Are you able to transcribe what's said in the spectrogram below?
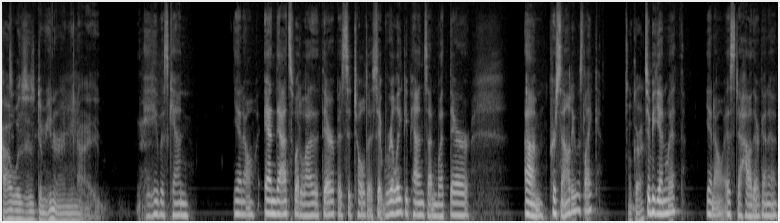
How was his demeanor? I mean, I, he was Ken, you know, and that's what a lot of the therapists had told us. It really depends on what their um, personality was like okay. to begin with, you know, as to how they're going to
